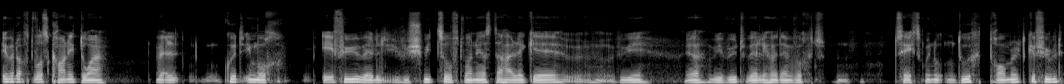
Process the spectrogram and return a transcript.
ich habe gedacht, was kann ich tun? Weil, gut, ich mache eh viel, weil ich schwitze oft, wenn ich aus der Halle gehe, wie, ja, wie wild, weil ich halt einfach 60 Minuten durchtrommelt gefühlt.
